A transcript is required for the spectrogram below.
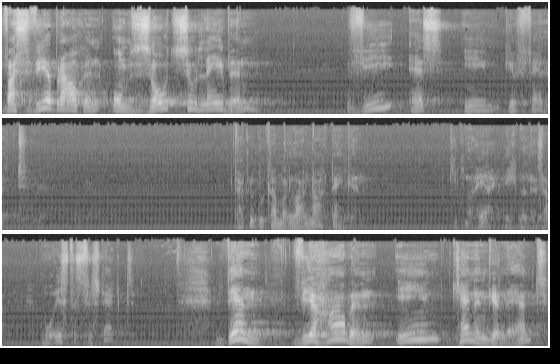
was wir brauchen, um so zu leben, wie es ihm gefällt. Darüber kann man lang nachdenken. Gib mal her, ich will das haben. Wo ist es versteckt? Denn wir haben ihn kennengelernt.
